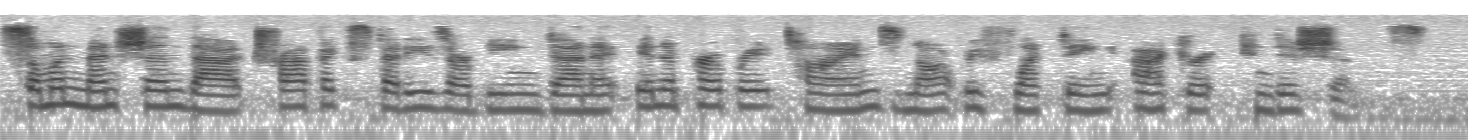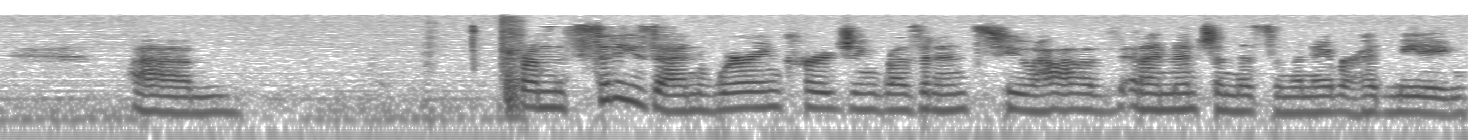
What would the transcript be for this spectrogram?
someone mentioned that traffic studies are being done at inappropriate times, not reflecting accurate conditions. Um, from the city's end, we're encouraging residents who have, and I mentioned this in the neighborhood meeting,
